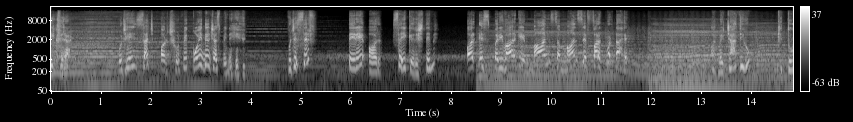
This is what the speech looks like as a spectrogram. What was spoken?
देख विराट, मुझे सच और झूठ में कोई दिलचस्पी नहीं है। मुझे सिर्फ़ तेरे और सही के रिश्ते में और इस परिवार के मान सम्मान से फ़र्क पड़ता है। और मैं चाहती हूँ कि तू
